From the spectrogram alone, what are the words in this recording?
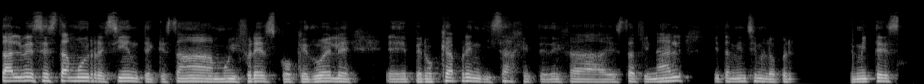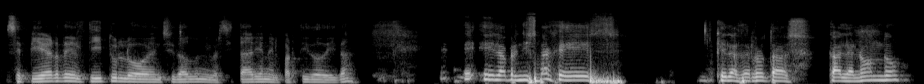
Tal vez está muy reciente, que está muy fresco, que duele, eh, pero ¿qué aprendizaje te deja esta final? Y también, si me lo permites, ¿se pierde el título en Ciudad Universitaria en el partido de ida? El aprendizaje es que las derrotas calan hondo,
